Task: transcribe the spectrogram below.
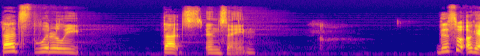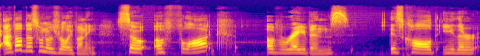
That's literally, that's insane. This one, okay, I thought this one was really funny. So a flock of ravens is called either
